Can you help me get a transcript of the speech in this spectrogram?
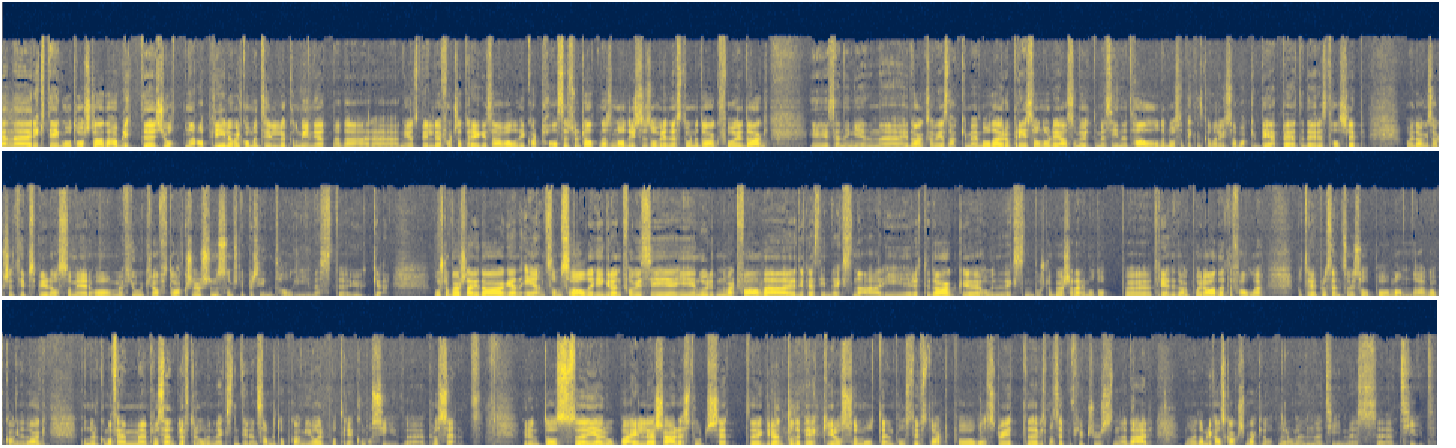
En eh, riktig god torsdag. Det har blitt eh, 28. april, og velkommen til Økonominyhetene, der eh, nyhetsbildet fortsatt preges av alle de kvartalsresultatene som nå drysses over investorene dag for dag. I sendingen eh, i dag skal vi snakke med både Europris og Nordea som er ute med sine tall. og Det blir også teknisk analyse av Aker BP etter deres tallslipp. Og I dagens aksjetips blir det også mer om Fjordkraft og Aker Solutions som slipper sine tall i neste uke. Oslo Børs er i dag en ensom svale i grønt, får vi si, i Norden i hvert fall. Der de fleste indeksene er i rødt i dag. Eh, Hovedindeksen på Oslo Børs er derimot opp eh, tredje dag på rad etter fallet på 3% som vi så på mandag. Og oppgangen i dag på 0,5% løfter hovedindeksen til en samlet oppgang i år på 3,7% Rundt oss i Europa ellers er det stort sett eh, grønt, og det peker også mot en positiv start på Wall Street, eh, hvis man ser på futuresene der når det amerikanske aksjemarkedet åpner om en times eh, tid.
